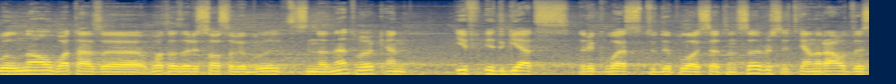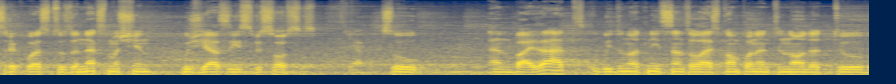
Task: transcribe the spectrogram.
will know what are the what are the resource availabilities in the network, and if it gets requests to deploy certain service, it can route this request to the next machine which has these resources. Yep. So, and by that, we do not need centralized component in order to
